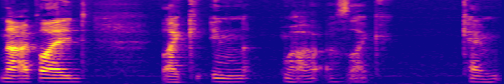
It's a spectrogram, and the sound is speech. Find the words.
No, I played like in well, I was like came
